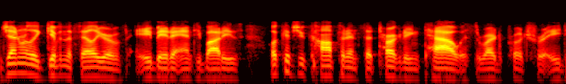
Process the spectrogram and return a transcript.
Generally, given the failure of A-beta antibodies, what gives you confidence that targeting tau is the right approach for AD?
